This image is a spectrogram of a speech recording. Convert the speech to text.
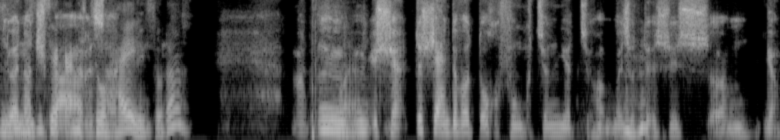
nur einen ist ja gar nicht so heiß, oder? Mm, das scheint aber doch funktioniert zu haben. Also mhm. das ist, ähm, ja.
